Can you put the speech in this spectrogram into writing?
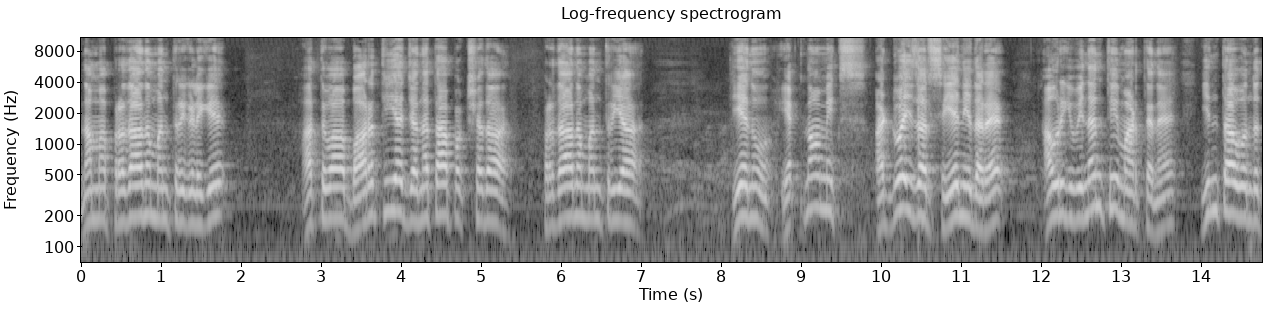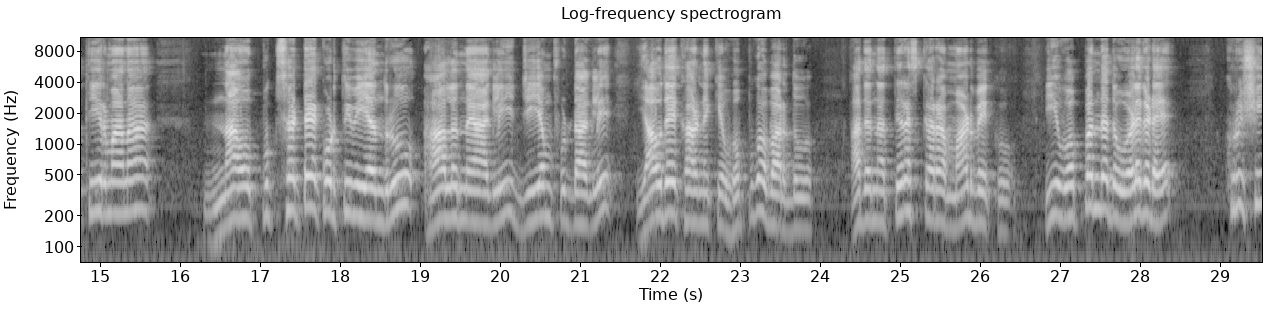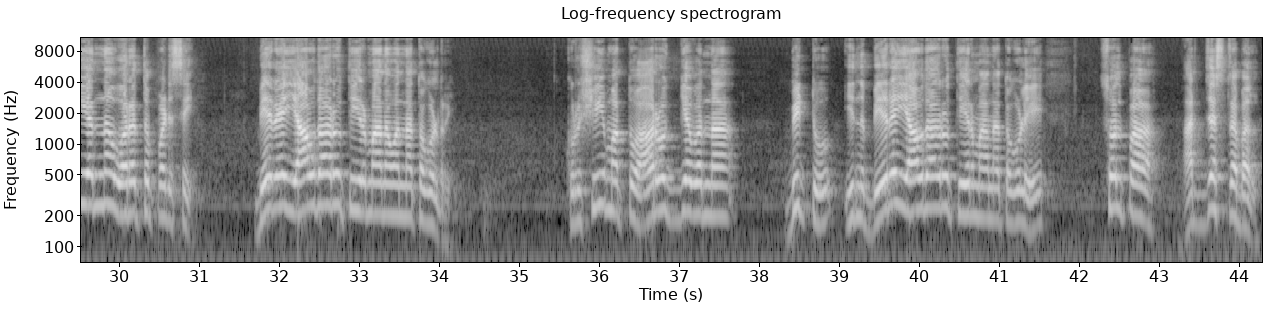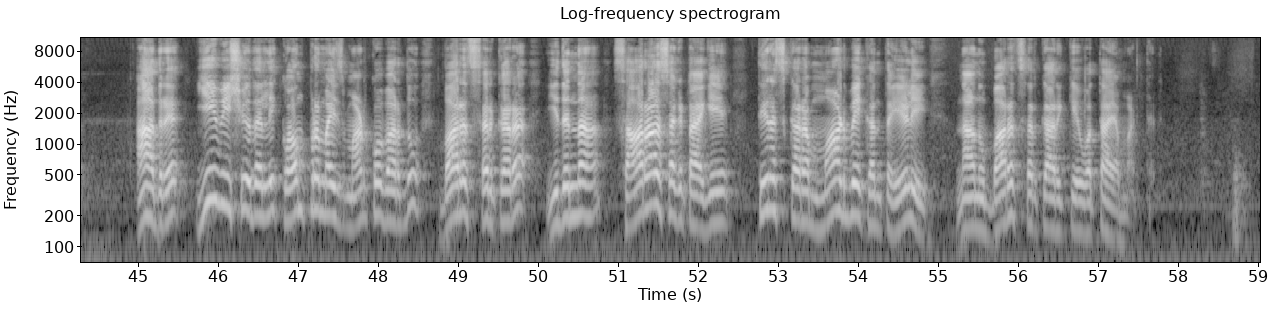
ನಮ್ಮ ಪ್ರಧಾನಮಂತ್ರಿಗಳಿಗೆ ಅಥವಾ ಭಾರತೀಯ ಜನತಾ ಪಕ್ಷದ ಪ್ರಧಾನಮಂತ್ರಿಯ ಏನು ಎಕನಾಮಿಕ್ಸ್ ಅಡ್ವೈಸರ್ಸ್ ಏನಿದ್ದಾರೆ, ಅವರಿಗೆ ವಿನಂತಿ ಮಾಡ್ತೇನೆ, ಇಂಥ ಒಂದು ತೀರ್ಮಾನ ನಾವು ಪುಕ್ಸಟ್ಟೆ ಕೊಡ್ತೀವಿ ಅಂದರೂ ಹಾಲನ್ನೇ ಆಗಲಿ ಜಿ ಎಂ ಫುಡ್ ಆಗಲಿ ಯಾವುದೇ ಕಾರಣಕ್ಕೆ ಒಪ್ಕೋಬಾರ್ದು, ಅದನ್ನು ತಿರಸ್ಕಾರ ಮಾಡಬೇಕು. ಈ ಒಪ್ಪಂದದ ಒಳಗಡೆ ಕೃಷಿಯನ್ನು ಹೊರತುಪಡಿಸಿ ಬೇರೆ ಯಾವುದಾದ್ರು ತೀರ್ಮಾನವನ್ನು ತಗೊಳ್ರಿ. ಕೃಷಿ ಮತ್ತು ಆರೋಗ್ಯವನ್ನು ಬಿಟ್ಟು ಇನ್ನು ಬೇರೆ ಯಾವುದಾದ್ರೂ ತೀರ್ಮಾನ ತಗೊಳ್ಳಿ. ಸ್ವಲ್ಪ ಅಡ್ಜಸ್ಟಬಲ್ ಆದರೆ ಈ ವಿಷಯದಲ್ಲಿ ಕಾಂಪ್ರಮೈಸ್ ಮಾಡ್ಕೋಬಾರ್ದು. ಭಾರತ ಸರ್ಕಾರ ಇದನ್ನು ಸಾರಾಸಗಟಾಗಿ ತಿರಸ್ಕಾರ ಮಾಡಬೇಕಂತ ಹೇಳಿ ನಾನು ಭಾರತ ಸರ್ಕಾರಕ್ಕೆ ಒತ್ತಾಯ ಮಾಡ್ತೀನಿ.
